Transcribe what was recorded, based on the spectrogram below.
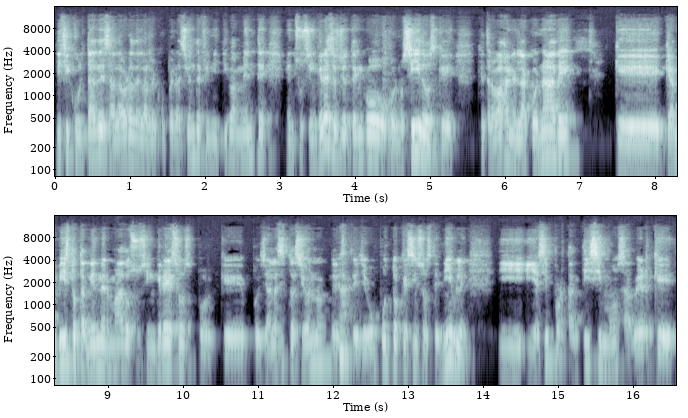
dificultades a la hora de la recuperación, definitivamente en sus ingresos. Yo tengo conocidos que, que trabajan en la CONADE, que, han visto también mermados sus ingresos porque pues ya la situación este, llegó a un punto que es insostenible y, es importantísimo saber que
